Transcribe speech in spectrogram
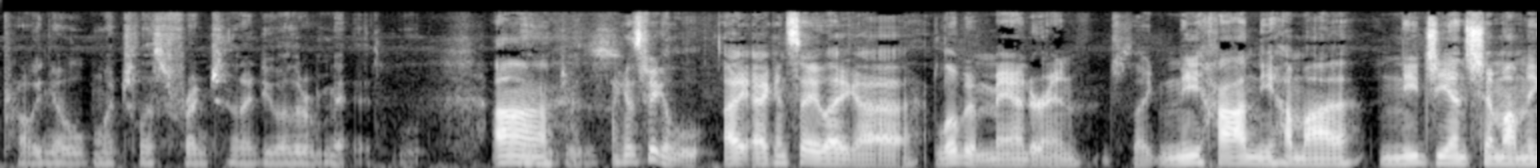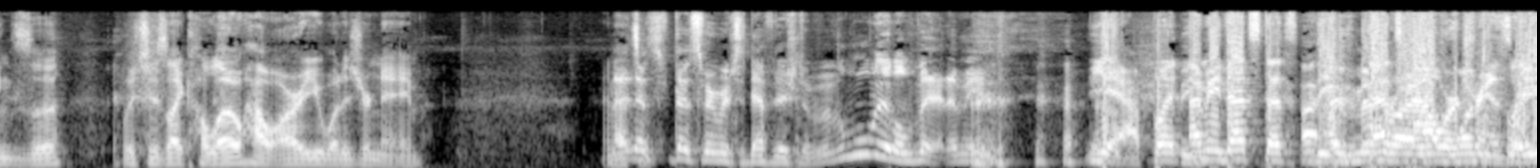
probably know much less French than I do other ma- Uh, languages. I can speak a l- I, I can say like uh, a little bit of Mandarin, just like ni ha ni ha ma ni jian shema ming zi, which is like hello, how are you? What is your name? And That's that's, that's, that's very much the definition of a little bit. I mean, yeah, but I mean that's that's the I, have that's our one translation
